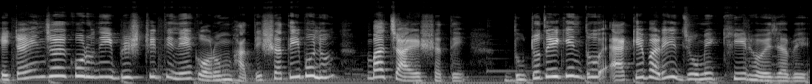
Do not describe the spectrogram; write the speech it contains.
এটা এনজয় করুন এই বৃষ্টির দিনে গরম ভাতের সাথেই বলুন বা চায়ের সাথে। দুটোতেই কিন্তু একেবারে জমে ক্ষীর হয়ে যাবে।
